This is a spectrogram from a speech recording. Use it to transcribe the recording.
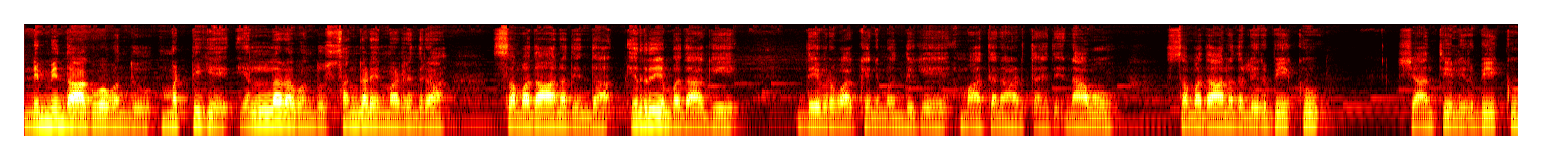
ನಿಮ್ಮಿಂದ ಆಗುವ ಒಂದು ಮಟ್ಟಿಗೆ ಎಲ್ಲರ ಒಂದು ಸಂಗಡ ಏನು ಮಾಡ್ರಿ ಅಂದ್ರೆ ಸಮಾಧಾನದಿಂದ ಇರ್ರಿ ಎಂಬುದಾಗಿ ದೇವರ ವಾಕ್ಯ ನಿಮ್ಮೊಂದಿಗೆ ಮಾತನಾಡ್ತಾ ಇದೆ. ನಾವು ಸಮಾಧಾನದಲ್ಲಿರಬೇಕು ಶಾಂತಿಯಲ್ಲಿರಬೇಕು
